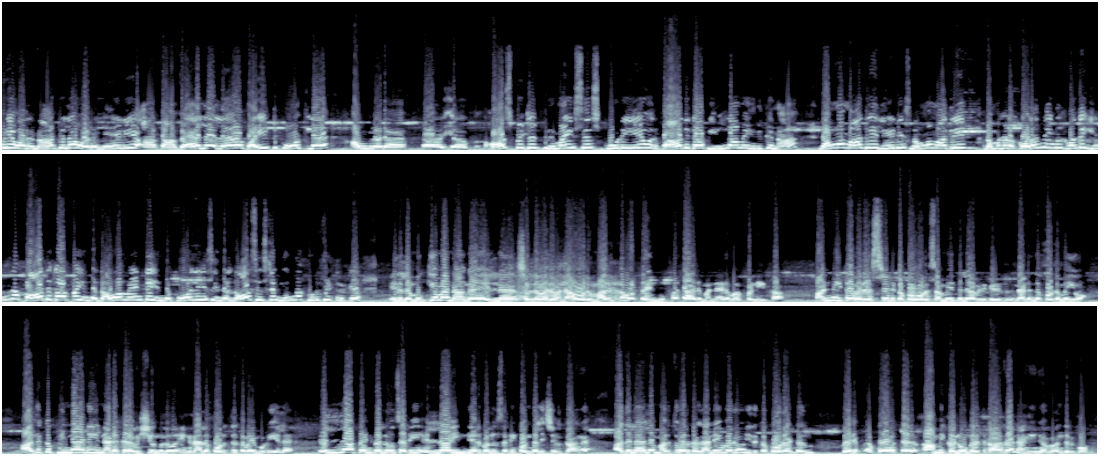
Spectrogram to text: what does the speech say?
நாட்டுல ஒரு லேடி தான் வேலையில ஒயிட் கோட்ல அவங்களோட ஹாஸ்பிட்டல் பிரிமைசஸ் கூடயே ஒரு பாதுகாப்பு இல்லாம இருக்குன்னா நம்ம மாதிரி லேடிஸ் நம்ம மாதிரி நம்மளோட குழந்தைங்களுக்கு வந்து என்ன பாதுகாப்பு இந்த கவர்மெண்ட் இந்த போலீஸ் இந்த லா சிஸ்டம் என்ன கொடுத்துட்டு இருக்கு? இதுல முக்கியமா நாங்க என்ன சொல்ல வரோம்னா ஒரு மருத்துவ பெண் முப்பத்தாறு மணி நேரம் ஒர்க் பண்ணியிருக்கா. பண்ணிட்டு அவ ரெஸ்ட் எடுக்க போற சமயத்துல அவளுக்கு நடந்த கொடுமையும் அதுக்கு பின்னாடி நடக்கிற விஷயங்களும் எங்களால பொறுத்துக்கவே முடியல. எல்லா பெண்களும் சரி எல்லா இந்தியர்களும் சரி கொந்தளிச்சிருக்காங்க. அதனால மருத்துவர்கள் அனைவரும் இதுக்கு போராட்டம் வெறு கோவத்தை காமிக்கணுங்கிறதுக்காக தான் நாங்க இங்க வந்திருக்கோம்.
